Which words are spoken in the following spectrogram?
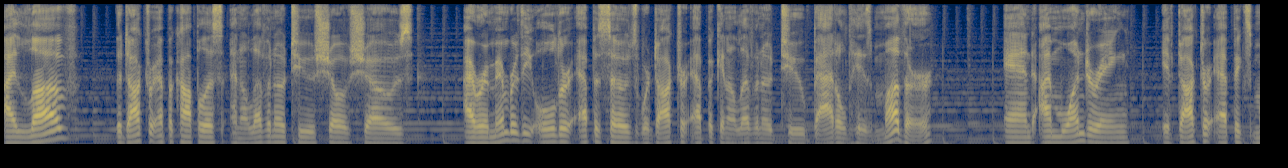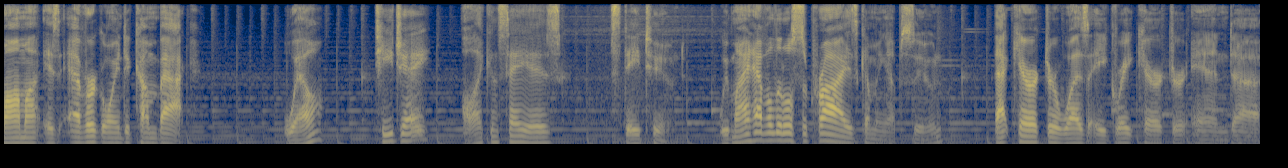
I love the Dr. Epicopolis and 1102 show of shows. I remember the older episodes where Dr. Epic and 1102 battled his mother, and I'm wondering if Dr. Epic's mama is ever going to come back. Well, TJ, all I can say is stay tuned. We might have a little surprise coming up soon. That character was a great character, and uh,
